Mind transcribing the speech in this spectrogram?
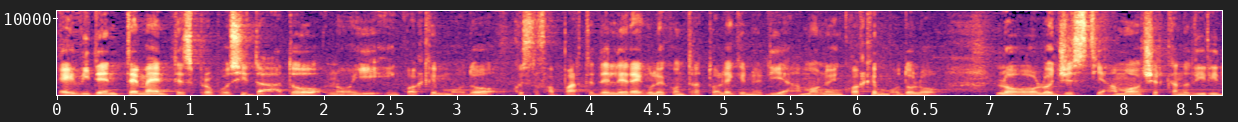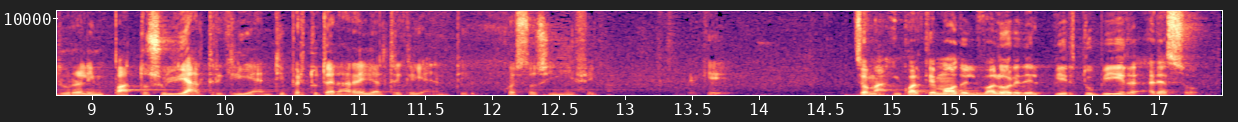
evidentemente spropositato, noi in qualche modo, questo fa parte delle regole contrattuali che noi diamo, noi in qualche modo lo, lo- lo gestiamo cercando di ridurre l'impatto sugli altri clienti per tutelare gli altri clienti. Questo significa. Perché insomma, in qualche modo il valore del peer-to-peer, adesso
